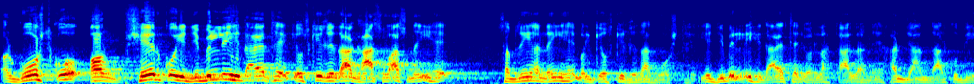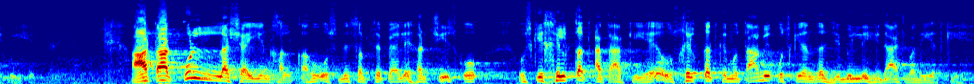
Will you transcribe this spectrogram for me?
اور گوشت کو اور شیر کو یہ جبلی ہدایت ہے کہ اس کی غذا گھاس واس نہیں ہے، سبزیاں نہیں ہیں، بلکہ اس کی غذا گوشت ہے۔ یہ جبلی ہدایت ہے جو اللہ تعالیٰ نے ہر جاندار کو دی ہوئی ہے۔ آتا کل شعین خلقہ اس نے سب سے پہلے ہر چیز کو اس کی خلقت عطا کی ہے، اس خلقت کے مطابق اس کے اندر جبلی ہدایت ودیت کی ہے۔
